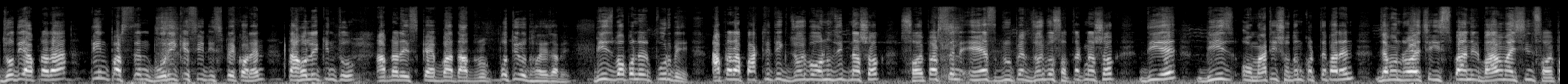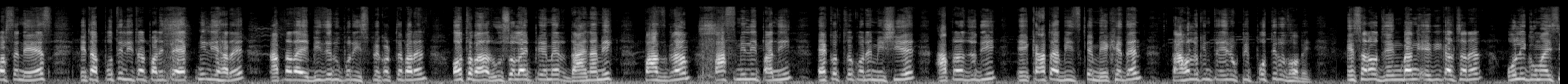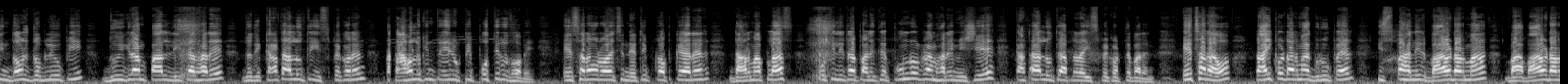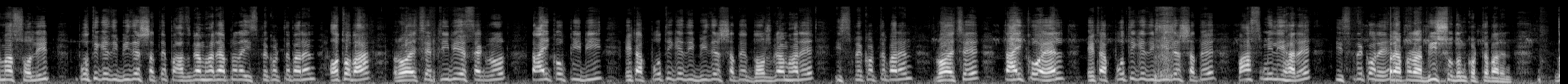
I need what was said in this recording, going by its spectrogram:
যদি আপনারা তিন পার্সেন্ট বোরিক অ্যাসিড স্প্রে করেন, তাহলে কিন্তু আপনার স্ক্যাব বা দাঁত রোগ প্রতিরোধ হয়ে যাবে। বীজ বপনের পূর্বে আপনারা প্রাকৃতিক জৈব অনুজীবনাশক ছয় পার্সেন্ট এএস গ্রুপের জৈব ছত্রাকনাশক দিয়ে বীজ ও মাটি শোধন করতে পারেন। যেমন রয়েছে ইস্পাহানির বায়োমাইসিন ছয় পার্সেন্ট এএস এটা প্রতি লিটার পানিতে এক মিলি হারে আপনারা এই বীজের উপরে স্প্রে করতে পারেন। অথবা রুসোলাই পিএমের ডাইনামিক পাঁচ গ্রাম, পাঁচ মিলি পানি একত্র করে মিশিয়ে আপনারা যদি এই কাটা বীজকে মেখে দেন, তাহলে কিন্তু এই রোগটি প্রতিরোধ হবে। এছাড়াও জেংবাং এগ্রিকালচারের অলিগোমাইসিন দশ ডব্লিউপি দুই গ্রাম পার লিটার হারে যদি কাঁটা আলুতে স্প্রে করেন, তাহলে কিন্তু এই রোগটি প্রতিরোধ হবে। এছাড়াও রয়েছে নেটিভ ক্রপ কেয়ারের ডার্মা প্লাস প্রতি লিটার পানিতে পনেরো গ্রাম হারে মিশিয়ে কাঁটা আলুতে আপনারা স্প্রে করতে পারেন। এছাড়াও টাইকোডার্মা গ্রুপের ইস্পাহানির বায়োডার্মা বা বায়োডার্মা সলিড প্রতি কেজি বীজের সাথে পাঁচ গ্রাম হারে আপনারা স্প্রে করতে পারেন। অথবা রয়েছে টিবিএস অ্যাগ্রোর টাইকো পিবি এটা প্রতি কেজি বীজের সাথে দশ গ্রাম হারে স্প্রে করতে পারেন। রয়েছে টাইকো এল এটা প্রতি কেজি বীজের সাথে পাঁচ মিলি হারে স্প্রে করে আপনারা বিষ শোধন করতে পারেন।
